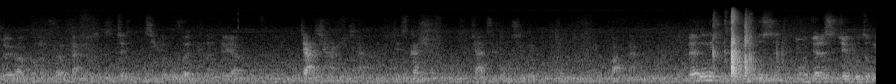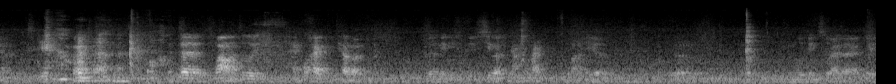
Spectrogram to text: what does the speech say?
所以要可能说感觉是这几个部分可能都要加强一下 discussion，加这东西会比较快的。learning 不是，我觉得是最不重要的东西，呃，往往都会很快跳到 learning，希望赶快把那个呃录定出来的可以。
